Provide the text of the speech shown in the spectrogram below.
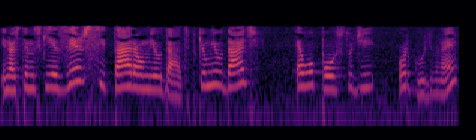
e nós temos que exercitar a humildade, porque humildade é o oposto de orgulho, né?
